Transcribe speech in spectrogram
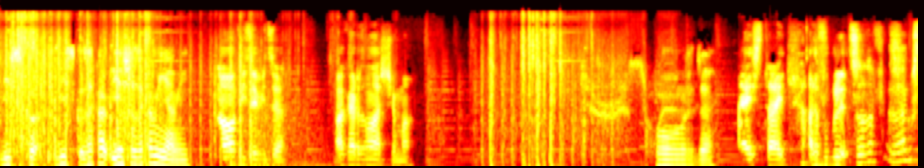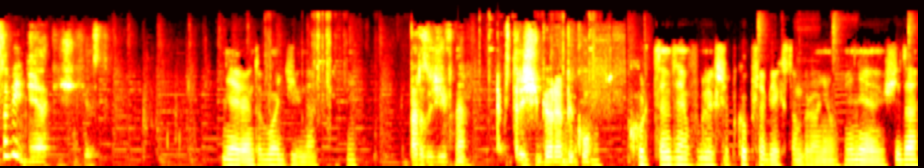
Blisko, blisko, za, jeszcze za kamieniami. No, widzę, widzę. AKR-12 ma. Kurde. Nice try. Ale w ogóle, co to za ustawienie jakieś jest? Nie wiem, to było dziwne. Bardzo dziwne. M40 biorę, byku. Kurde, ten, w ogóle szybko przebiegł z tą bronią. Ja nie wiem, się ta,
